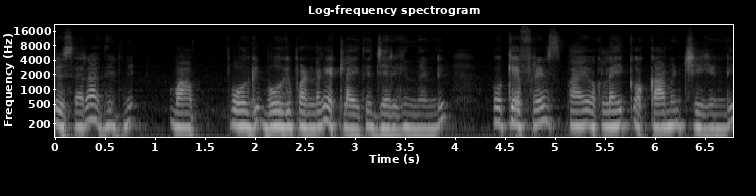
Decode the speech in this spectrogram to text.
చూసారా? అదండి మా భోగి భోగి పండుగ ఎట్లా అయితే జరిగిందండి. Okay friends bye. ఒక లైక్ ఒక కామెంట్ చేయండి.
